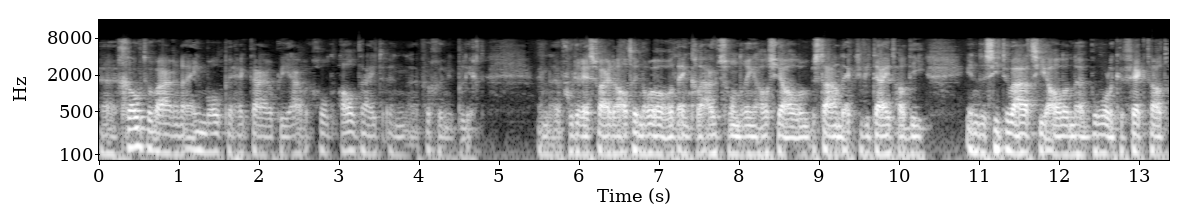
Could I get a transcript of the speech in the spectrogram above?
uh, groter waren dan 1 mol per hectare per jaar gold altijd een uh, vergunningplicht. En uh, voor de rest waren er altijd nog wel wat enkele uitzonderingen als je al een bestaande activiteit had die in de situatie al een behoorlijk effect had.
